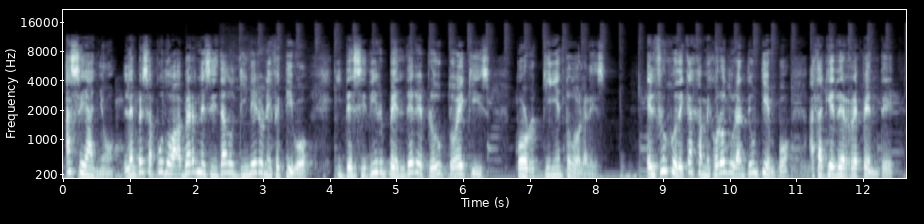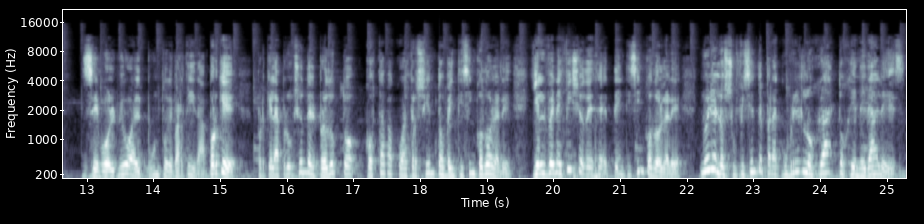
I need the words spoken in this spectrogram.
Hace años, la empresa pudo haber necesitado dinero en efectivo y decidir vender el producto X por 500 dólares. El flujo de caja mejoró durante un tiempo hasta que de repente se volvió al punto de partida. ¿Por qué? Porque la producción del producto costaba 425 dólares y el beneficio de 75 dólares no era lo suficiente para cubrir los gastos generales.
